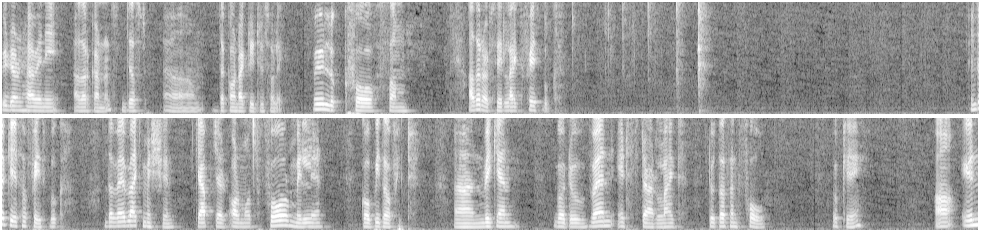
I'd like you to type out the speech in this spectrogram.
we don't have any other contents just um, the contact details only we will look for some other website like Facebook in the case of Facebook the Wayback Machine captured almost 4 million copies of it and we can go to when it started like 2004 okay uh, in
